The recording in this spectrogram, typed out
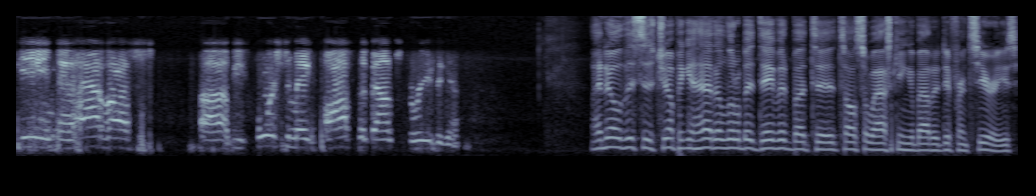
game and have us uh, be forced to make off the bounce threes again. I know this is jumping ahead a little bit, David, but it's also asking about a different series.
